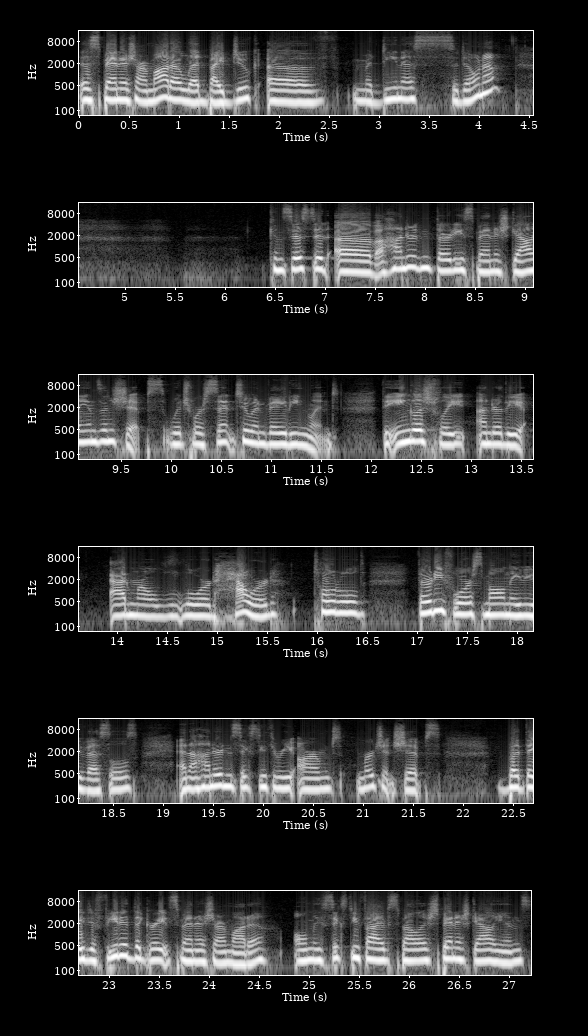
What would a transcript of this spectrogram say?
The Spanish Armada, led by Duke of Medina Sidonia, consisted of 130 Spanish galleons and ships, which were sent to invade England. The English fleet, under the Admiral Lord Howard, totaled 34 small navy vessels and 163 armed merchant ships, but they defeated the Great Spanish Armada. Only 65 Spanish Spanish galleons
